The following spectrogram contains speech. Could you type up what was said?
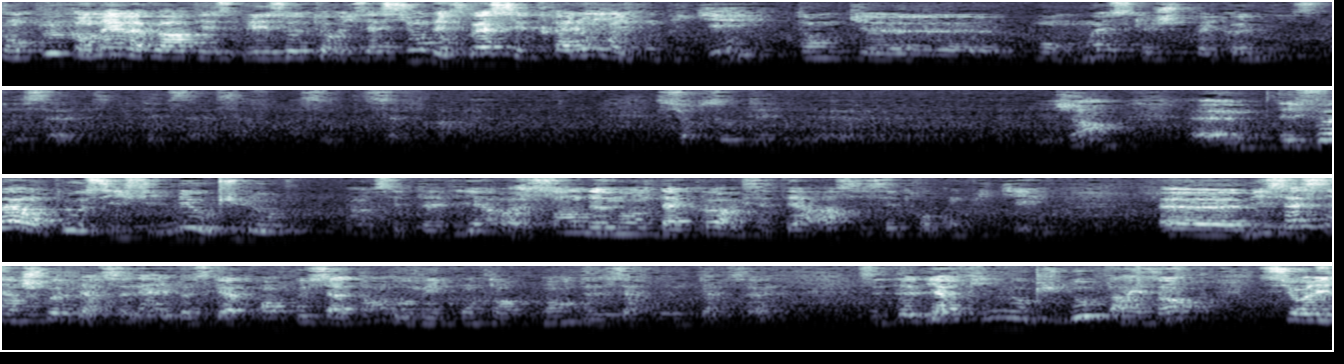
on peut quand même avoir des, autorisations. Des fois, c'est très long et compliqué. Donc, euh, bon, moi, ce que je préconise, mais ça, peut-être ça, ça, fera, sursauter euh, les gens, des fois, on peut aussi filmer au culot. C'est-à-dire sans demande d'accord, etc., si c'est trop compliqué. Euh, mais ça, c'est un choix personnel, parce qu'après, on peut s'attendre au mécontentement de certaines personnes. C'est-à-dire filmer au culot, par exemple, sur les,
